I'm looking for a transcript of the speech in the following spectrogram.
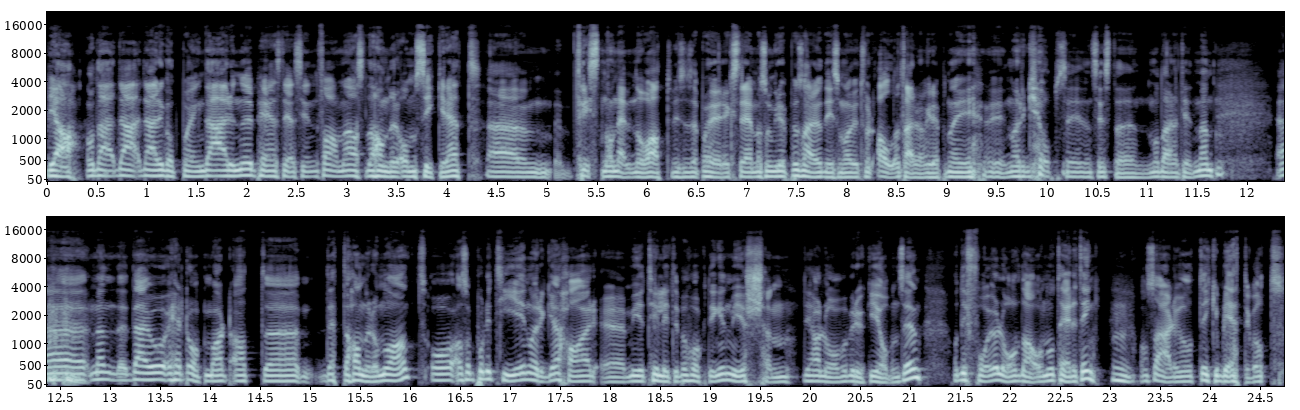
Ja, og det, er- det, er, det er et godt poeng. Det er under PST sin fane. altså Det handler om sikkerhet. Um, fristende å nevne også at hvis du ser på høyreekstreme som gruppe, så er det jo de som har utført alle terrorangrepene i, i Norge opp i den siste moderne tiden. Men, eh, men det er jo helt åpenbart at eh, dette handler om noe annet. Og altså, Politiet i Norge har eh, mye tillit til befolkningen, mye skjønn de har lov å bruke i jobben sin, og de får jo lov da å notere ting. Og så er det jo at det ikke blir ettergått,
